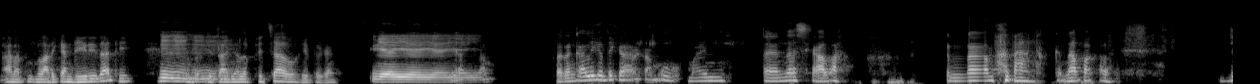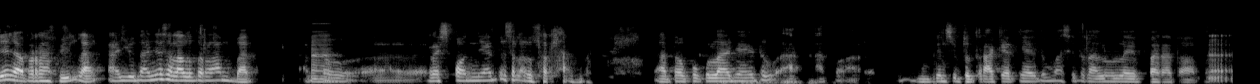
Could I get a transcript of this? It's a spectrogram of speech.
alat melarikan diri tadi hmm. hmm untuk hmm, ditanya hmm. lebih jauh gitu kan. Iya iya iya iya ya. Barangkali ketika kamu main tenis kalah kenapa kenapa kalah? Dia nggak pernah bilang ayunannya selalu terlambat atau uh, responnya itu selalu terlambat atau pukulannya itu atau mungkin sudut raketnya itu masih terlalu lebar atau apa. Uh,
